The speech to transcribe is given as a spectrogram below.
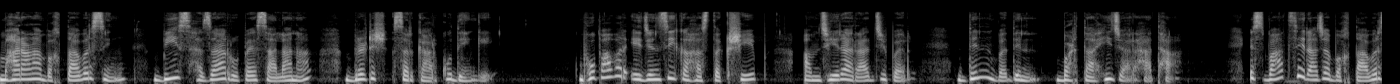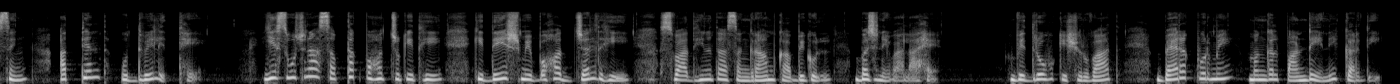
महाराणा बख्तावर सिंह बीस हज़ार रुपए सालाना ब्रिटिश सरकार को देंगे। भोपावर एजेंसी का हस्तक्षेप अमझेरा राज्य पर दिन ब दिन बढ़ता ही जा रहा था। इस बात से राजा बख्तावर सिंह अत्यंत उद्वेलित थे। ये सूचना सब तक पहुँच चुकी थी कि देश में बहुत जल्द ही स्वाधीनता संग्राम का बिगुल बजने वाला है। विद्रोह की शुरुआत बैरकपुर में मंगल पांडे ने कर दी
